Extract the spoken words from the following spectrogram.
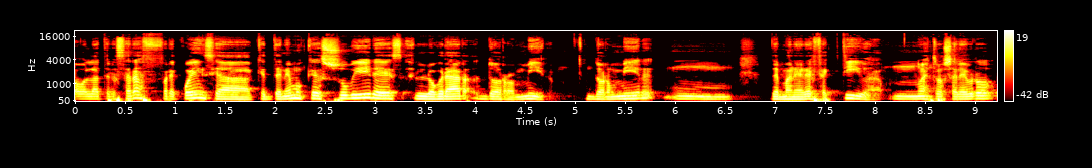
o la tercera frecuencia que tenemos que subir es lograr dormir dormir mm, de manera efectiva. Nuestro cerebro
